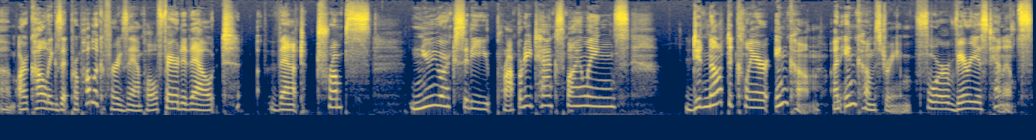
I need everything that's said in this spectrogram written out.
um, our colleagues at ProPublica, for example, ferreted out that Trump's New York City property tax filings did not declare income, an income stream for various tenants,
